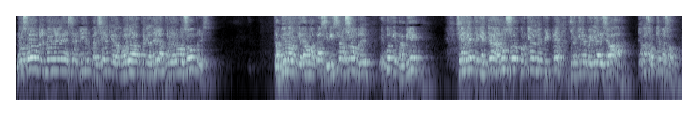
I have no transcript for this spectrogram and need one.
Los hombres no deben de ser. Mire, parecía que la mujer era la peleadera, pero eran los hombres. También nos quedamos atrás. Si dice los hombres, es porque también. Si hay gente que está en la luz solo porque él le picó, ya quiere pelear y se baja. ¿Qué pasó? ¿Qué pasó?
